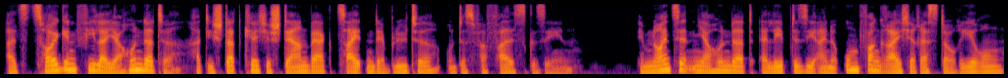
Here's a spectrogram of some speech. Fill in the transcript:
Als Zeugin vieler Jahrhunderte hat die Stadtkirche Sternberg Zeiten der Blüte und des Verfalls gesehen. Im 19. Jahrhundert erlebte sie eine umfangreiche Restaurierung,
